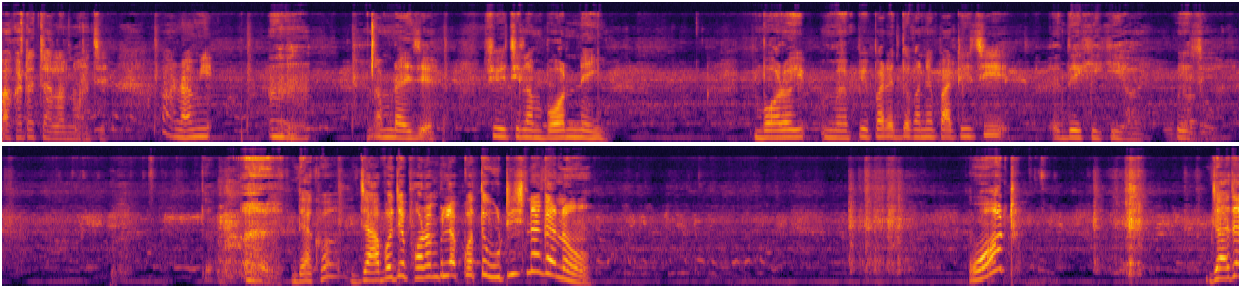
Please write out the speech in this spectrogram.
পাখাটা চালানো আছে। আর আমি, আমরা এই যে শুয়েছিলাম, বর নেই। বড় ওই পেপারের দোকানে পাঠিয়েছি, দেখি কি হয়, বুঝেছি? দেখো, যাব যে ফর্ম ফিল আপ করতে উঠিস না কেন? ওঠ! যা যা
